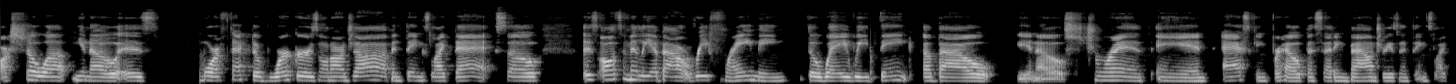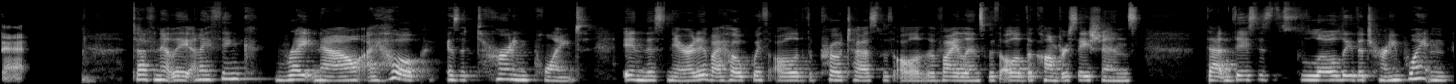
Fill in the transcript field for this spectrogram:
or show up, you know, as more effective workers on our job and things like that. So it's ultimately about reframing the way we think about you know, strength and asking for help and setting boundaries and things like that. Definitely. And I think right now, I hope, is a turning point in this narrative. I hope with all of the protests, with all of the violence, with all of the conversations, that this is slowly the turning point. and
